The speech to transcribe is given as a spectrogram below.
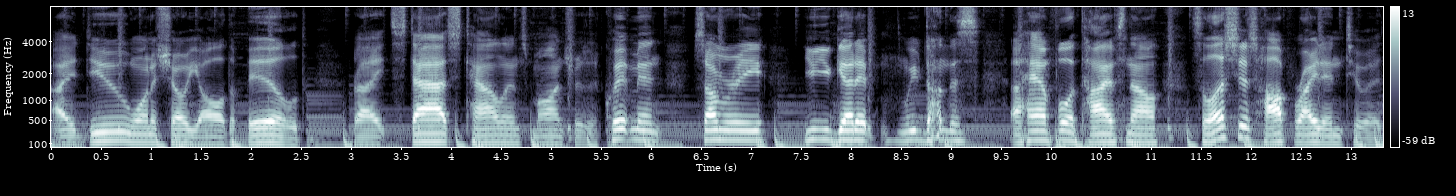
I do want to show y'all the build, right? Stats, talents, mantras, equipment, summary. You you get it. We've done this a handful of times now, so let's just hop right into it.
